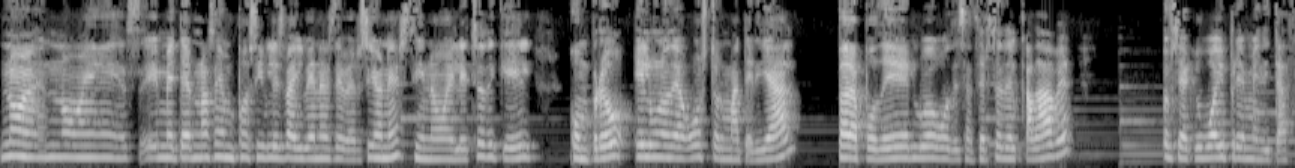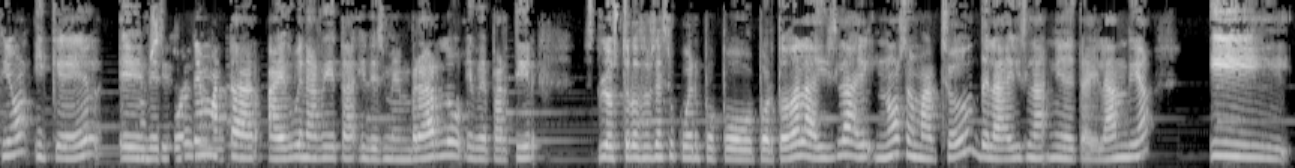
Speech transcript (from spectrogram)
no, no es eh, meternos en posibles vaivenes de versiones, sino el hecho de que él compró el 1 de agosto el material para poder luego deshacerse del cadáver. O sea que hubo ahí premeditación y que él, eh, No, sí, después de matar a Edwin Arrieta y desmembrarlo y repartir los trozos de su cuerpo por, por toda la isla, él no se marchó de la isla ni de Tailandia y,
